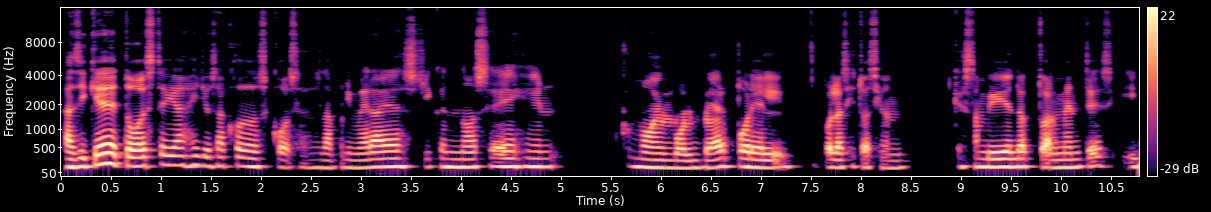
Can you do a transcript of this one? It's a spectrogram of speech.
Así que de todo este viaje yo saco dos cosas. La primera es, chicos, no se dejen como envolver por, el, por la situación que están viviendo actualmente y,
